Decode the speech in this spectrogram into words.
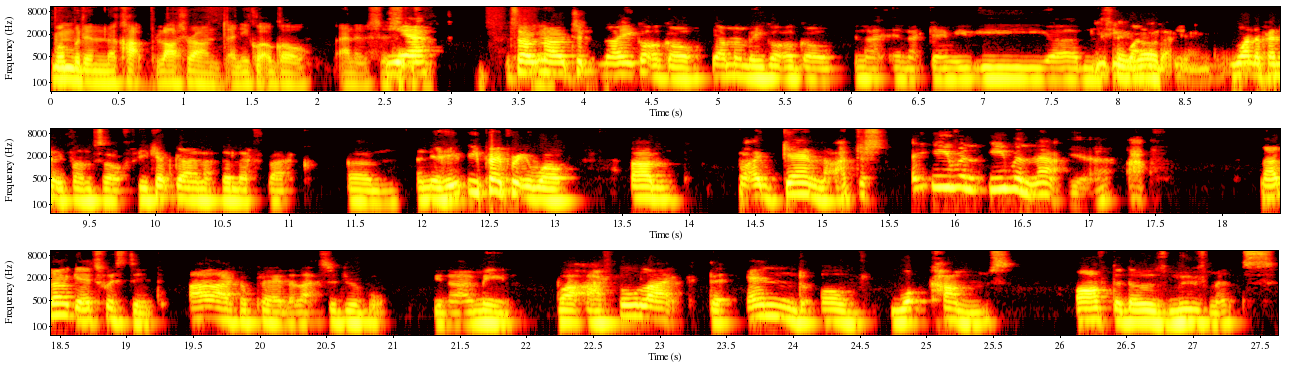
Wimbledon in the cup last round, and he got a goal and an assist. Yeah. So yeah. no, to, no, he got a goal. Yeah, I remember he got a goal in that in that game. He he, um, he, he won, well that game. won a penalty for himself. He kept going at the left back, um, and yeah, he, he played pretty well. Um, but again, I just even even that, yeah. I, now don't get twisted. I like a player that likes to dribble. You know what I mean? But I feel like the end of what comes after those movements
